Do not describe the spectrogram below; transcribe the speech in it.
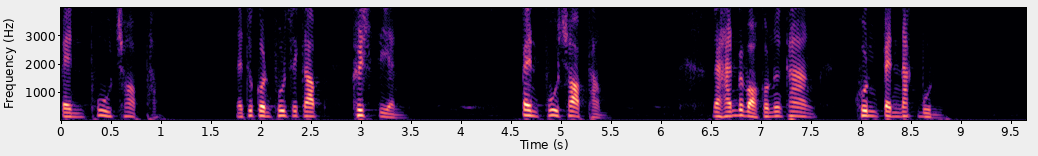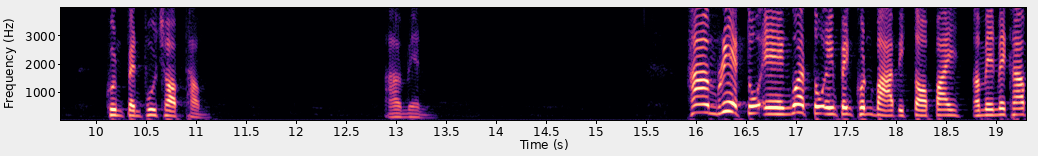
เป็นผู้ชอบธรรมแต่ทุกคนพูดสิครับ คริสเตียนเป็นผู้ชอบธรรมนะหันไปบอกคนข้างๆคุณเป็นนักบุญ คุณเป็นผู้ชอบธรรมอาเมน ห้ามเรียกตัวเองว่าตัวเองเป็นคนบาปอีกต่อไปอเมนไหมครับ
